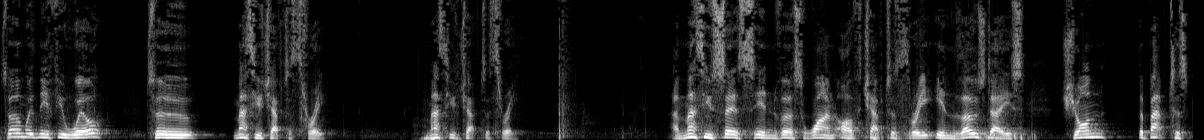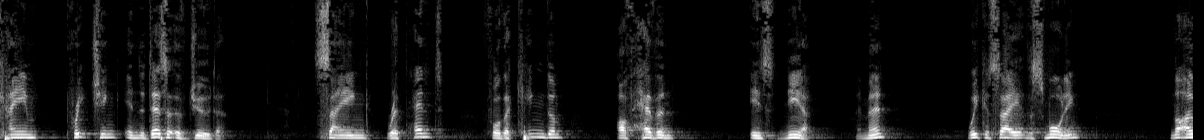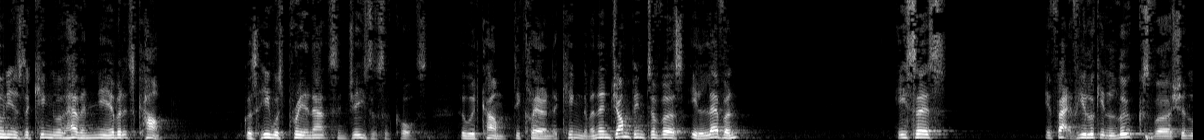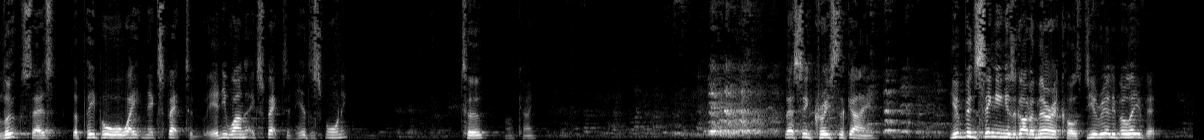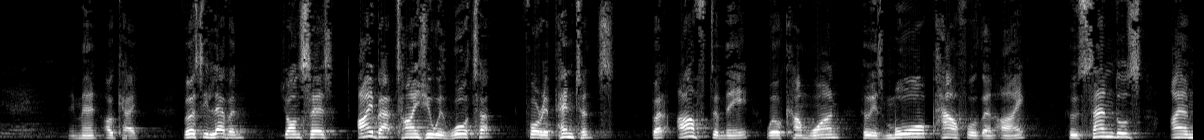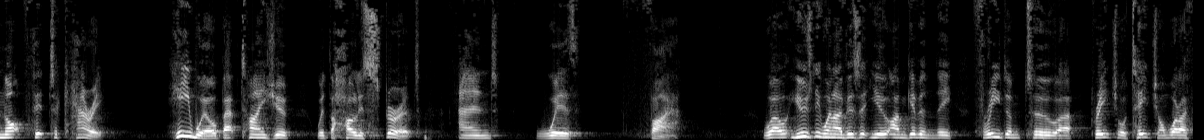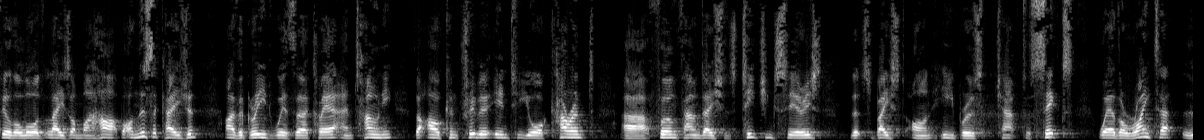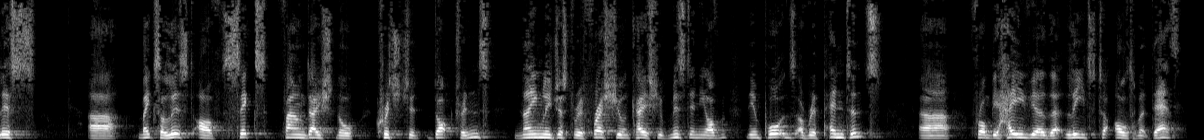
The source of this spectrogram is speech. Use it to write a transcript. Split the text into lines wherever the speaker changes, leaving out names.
Turn with me, if you will, to Matthew chapter 3. Matthew chapter 3. And Matthew says in verse 1 of chapter 3, in those days, John the Baptist came preaching in the desert of Judah, saying, repent for the kingdom of heaven is near. Amen. We could say this morning, not only is the kingdom of heaven near, but it's come. Because he was pre-announcing Jesus, of course, who would come declaring the kingdom. And then jumping to verse 11. He says, in fact, if you look in Luke's version, Luke says the people were waiting expectantly. Anyone expectant here this morning? Two? Okay. Let's increase the gain. You've been singing as a God of miracles. Do you really believe it? Amen. Okay. Verse 11, John says, I baptize you with water for repentance, but after me will come one who is more powerful than I, whose sandals I am not fit to carry. He will baptize you with the Holy Spirit and with fire. Well, usually when I visit you, I'm given the freedom to uh, preach or teach on what I feel the Lord lays on my heart. But on this occasion, I've agreed with uh, Claire and Tony that I'll contribute into your current uh, Firm Foundations teaching series that's based on Hebrews chapter 6, where the writer lists, uh, makes a list of six foundational Christian doctrines, namely just to refresh you in case you've missed any of them, the importance of repentance, uh, from behavior that leads to ultimate death.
